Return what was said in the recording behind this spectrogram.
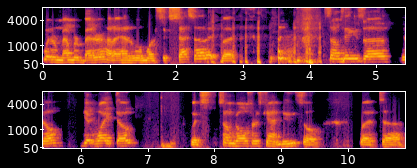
would remember better had I had a little more success at it, but some things, uh, you know, get wiped out, which some golfers can't do. So, but uh,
